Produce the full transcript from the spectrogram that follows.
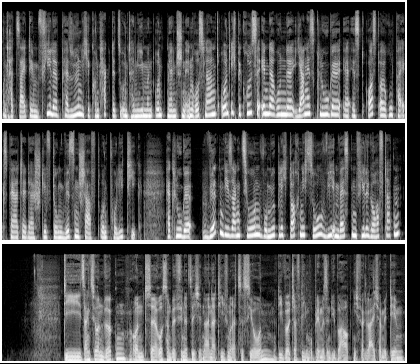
und hat seitdem viele persönliche Kontakte zu Unternehmen und Menschen in Russland. Und ich begrüße in der Runde Janis Kluge. Er ist Osteuropa-Experte der Stiftung Wissenschaft und Politik. Herr Kluge, wirken die Sanktionen womöglich doch nicht so, wie im Westen viele gehofft hatten? Die Sanktionen wirken und äh, Russland befindet sich in einer tiefen Rezession. Die wirtschaftlichen Probleme sind überhaupt nicht vergleichbar mit dem,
